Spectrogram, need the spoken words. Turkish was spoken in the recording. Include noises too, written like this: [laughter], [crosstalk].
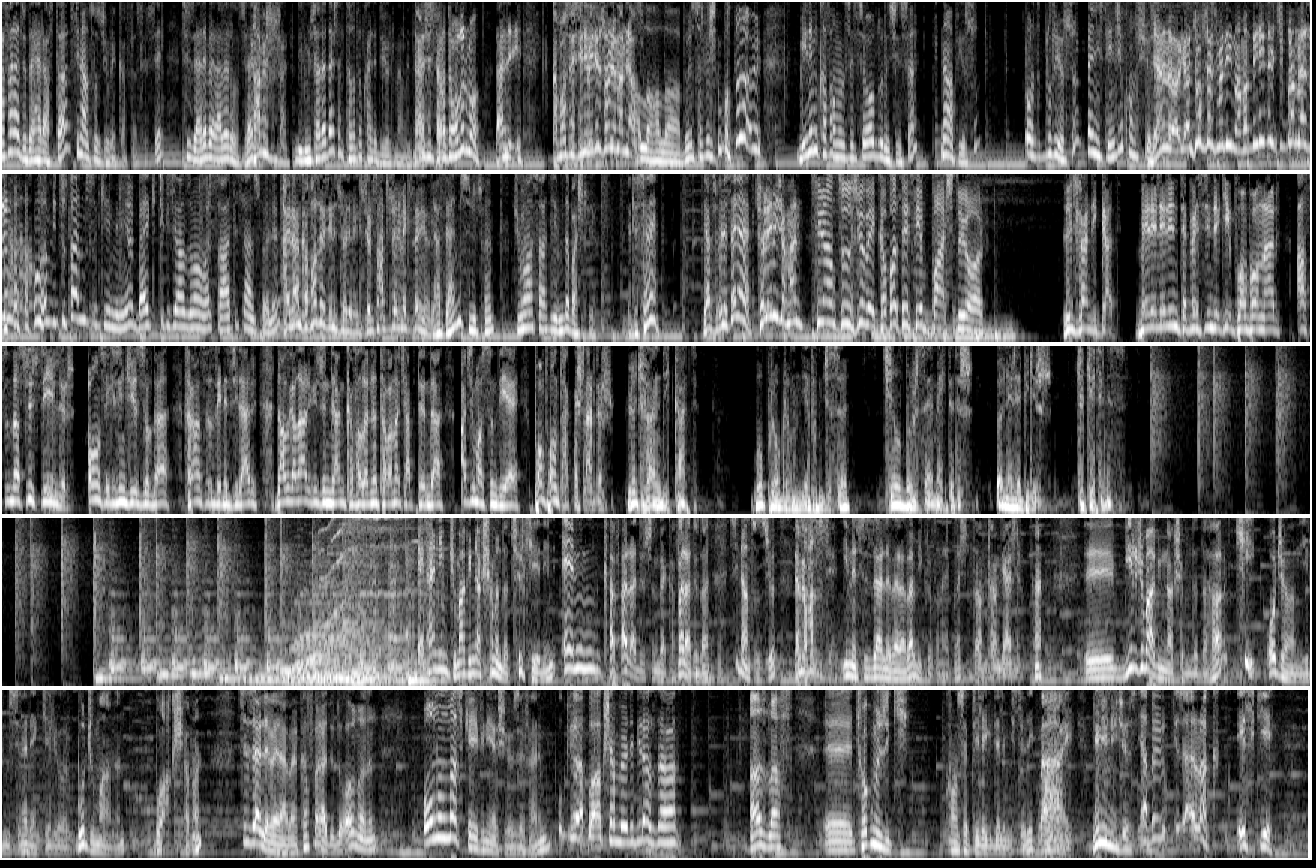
Kafa Radyo'da her hafta Sinan Tuzcu ve Kafa Sesi sizlerle beraber olacak. Ne yapıyorsun sen? Bir müsaade edersen tanıtım kaydediyorum hemen. Ben siz tanıtım olur mu? Ben de- kafa sesini benim söylemem lazım. Allah Allah böyle saçma şey mi olur abi? Benim kafamın sesi olduğun için sen ne yapıyorsun? Orada duruyorsun ben isteyince konuşuyorsun. Yani, ya çok saçma değil mi ama benim de çıkmam lazım. [laughs] Allah bir tutar mısın kendini ya? Belki çıkacağın zaman var saati sen söyle. Hayır ben kafa sesini söylemek istiyorum. Saati söylemek istemiyorum. Ya der misin lütfen? Cuma saat 20'de başlıyor. Ya desene. Ya söylesene. Söylemeyeceğim ben. Sinan Tuzcu ve Kafa Sesi başlıyor. Lütfen dikkat. Berelerin tepesindeki pomponlar aslında süs değildir. 18. yüzyılda Fransız denizciler dalgalar yüzünden kafalarını tavana çarptığında acımasın diye pompon takmışlardır. Lütfen dikkat. Bu programın yapımcısı çılbır sevmektedir. Önerebilir. Tüketiniz. Efendim Cuma günü akşamında Türkiye'nin en kafa radyosunda, kafa radyoda Sinan Tuzcu. Ne kafası? Yine sizlerle beraber mikrofona yaklaş. Tamam tamam geldim. Ee, bir Cuma günün akşamında daha ki ocağın 20'sine denk geliyor bu Cuma'nın, bu akşamın. Sizlerle beraber kafa radyoda olmanın onulmaz keyfini yaşıyoruz efendim. Bu, bu akşam böyle biraz daha az laf, e, çok müzik konseptiyle gidelim istedik. Vay ne dinleyeceğiz? Ya böyle güzel rock, eski,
